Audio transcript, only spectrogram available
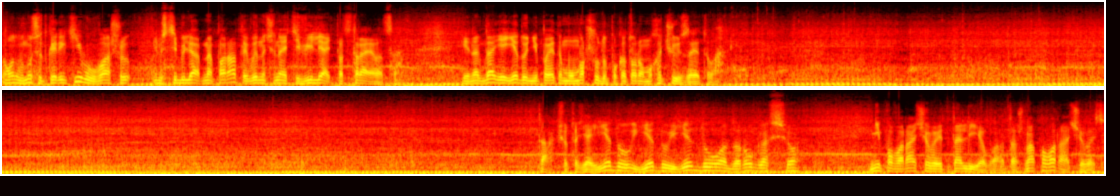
он вносит коррективу в ваш вестибулярный аппарат, и вы начинаете вилять, подстраиваться. Иногда я еду не по этому маршруту, по которому хочу из-за этого. Так, что-то я еду, еду, еду, а дорога все не поворачивает налево, а должна поворачивать.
